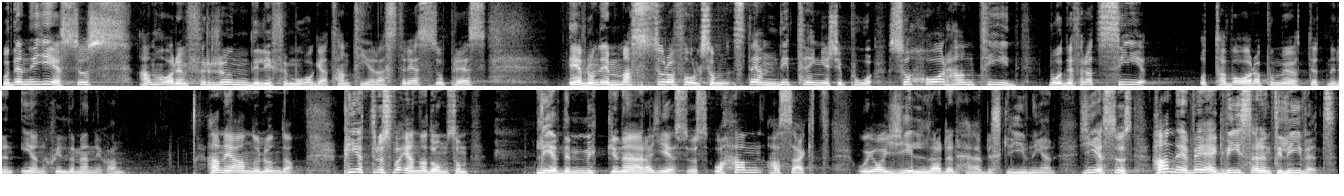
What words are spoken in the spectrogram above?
Och denne Jesus, han har en förunderlig förmåga att hantera stress och press. Även om det är massor av folk som ständigt tränger sig på, så har han tid både för att se och ta vara på mötet med den enskilde människan. Han är annorlunda. Petrus var en av dem som levde mycket nära Jesus och han har sagt, och jag gillar den här beskrivningen, Jesus, han är vägvisaren till livet.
